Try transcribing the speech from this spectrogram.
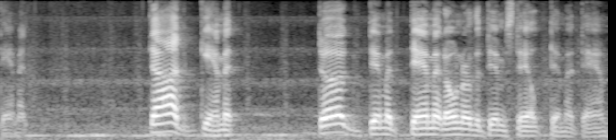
damn it. God damn it. Doug, damn it, damn it, owner of the Dimmsdale, damn it, damn.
